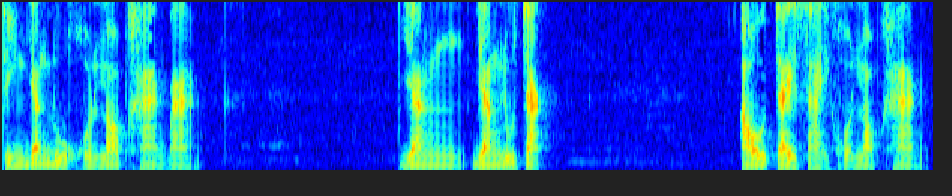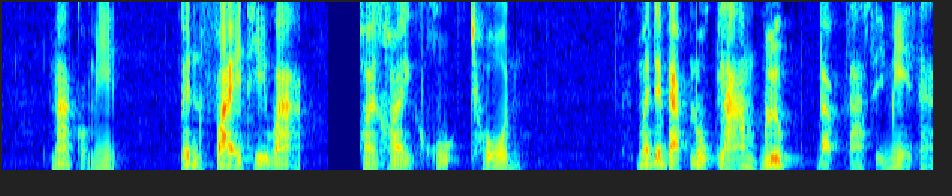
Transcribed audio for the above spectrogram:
สิงห์ยังดูคนรอบข้างบ้าง ยังยังรู้จัก เอาใจใส่คนรอบข้างมากกว่าเมษเป็นไฟที่ว่าค่อยๆคุโชน ไม่ได้แบบลุกลามบลึบแบบราศีเมษนะ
